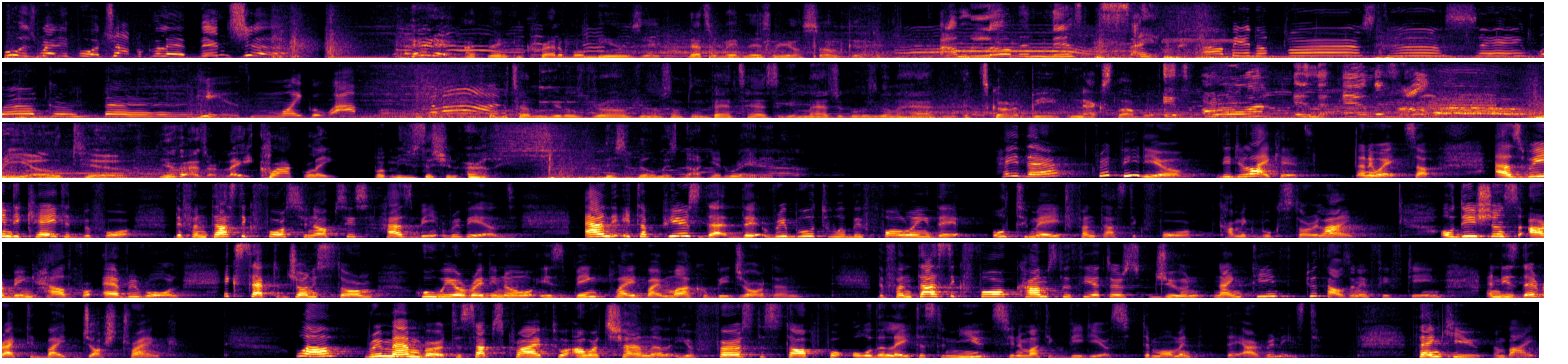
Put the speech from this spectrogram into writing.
Who is ready for a tropical adventure? Hit it! I think incredible music, that's what made this reel so good. I'm loving this sailing. I'll be the first to say welcome back. He is muy guapo. Come on! Every time you hear those drums, you know something fantastic and magical is gonna happen. It's gonna be next level. It's on in the Amazon. Rio 2. You guys are late. Clock late. But musician early. This film is not yet rated. Hey there, great video. Did you like it? Anyway, so, as we indicated before, the Fantastic Four synopsis has been revealed, and it appears that the reboot will be following the Ultimate Fantastic Four comic book storyline. Auditions are being held for every role except Johnny Storm, who we already know is being played by Michael B. Jordan. The Fantastic Four comes to theaters June 19, 2015, and is directed by Josh Trank. Well, remember to subscribe to our channel, your first stop for all the latest new cinematic videos, the moment they are released. Thank you and bye.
